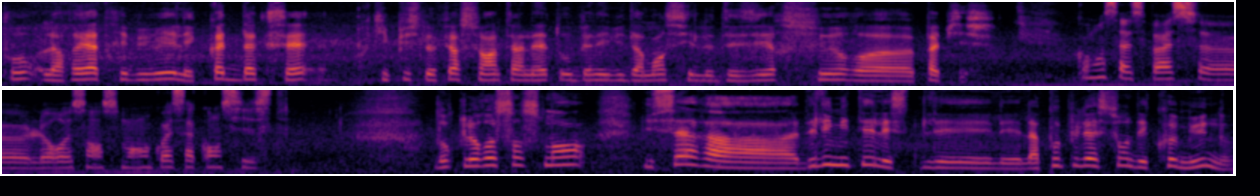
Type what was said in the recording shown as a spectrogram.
pour leur réattribuer les codes d'accès pour qu'ils puissent le faire sur internet ou bien évidemment s'ils le désirent sur euh, papier. Comment ça se passe euh, le recensement? En quoi ça consiste? Donc le recensement, il sert à délimiter les- les- les- la population des communes,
